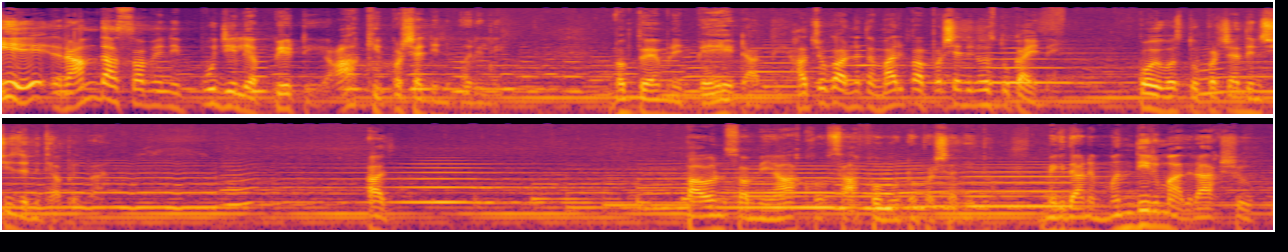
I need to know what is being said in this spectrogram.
એ રામદાસ સ્વામીની પૂજી લે પેટી આખી પ્રસાદીની ભરેલી. ભક્તો એમની ભેટ આપી. સાચું કહો ને મારી પાસે પ્રસાદીની વસ્તુ કાંઈ નહીં. કોઈ વસ્તુ પ્રસાદીની સીઝન નથી આપણી પાસે. આજ પાવન સ્વામી આખો સાફો મોટો પ્રસાદ દીધો મેં કીધા મંદિરમાં જ રાખશું.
